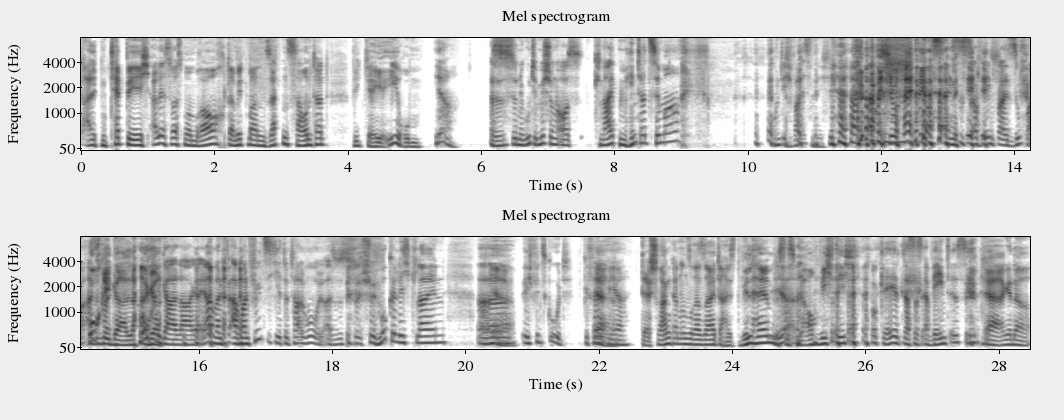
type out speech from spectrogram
alten Teppich, alles, was man braucht, damit man einen satten Sound hat, liegt ja hier eh rum. Ja. Also es ist so eine gute Mischung aus Kneipen-Hinterzimmer und ich weiß nicht. ich weiß nicht. Es ist auf jeden Fall super. Also Hochregallager. Hochregallager, ja. Man, aber man fühlt sich hier total wohl. Also es ist schön muckelig, klein. Äh, ja. Ich finde es gut. Gefällt ja. mir. Der Schrank an unserer Seite heißt Wilhelm. Das ja. ist mir auch wichtig. okay, dass das erwähnt ist. Ja, genau.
